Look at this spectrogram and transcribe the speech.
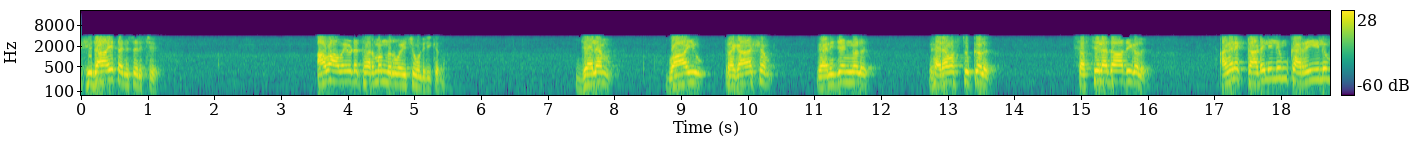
ഹിദായത്ത് അനുസരിച്ച് അവ അവയുടെ ധർമ്മം നിർവഹിച്ചുകൊണ്ടിരിക്കുന്നു. ജലം വായു പ്രകാശം ഖനിജങ്ങൾ ഖരവസ്തുക്കൾ സസ്യലതാദികൾ അങ്ങനെ കടലിലും കരയിലും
